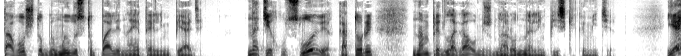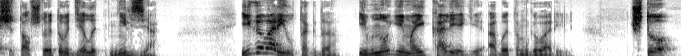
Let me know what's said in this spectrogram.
того, чтобы мы выступали на этой Олимпиаде, на тех условиях, которые нам предлагал Международный Олимпийский комитет. Я считал, что этого делать нельзя – и говорил тогда, и многие мои коллеги об этом говорили, что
